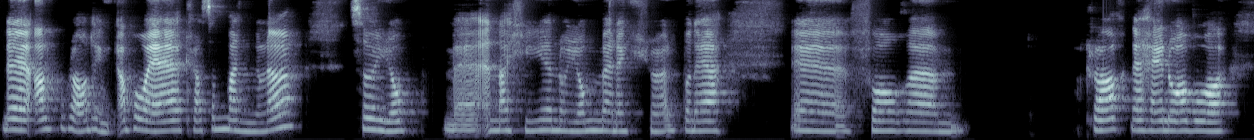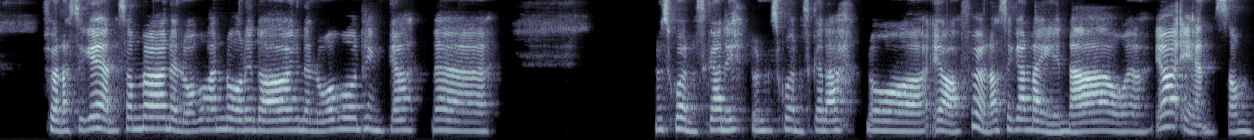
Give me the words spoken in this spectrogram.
det er alt du klarer å tenke på, er hva som mangler. Så jobb med energien og jobb med deg sjøl på det. Eh, for um, klart, det er helt lov å føle seg ensom, det er lov å ha en dårlig dag, det er lov å tenke at eh, du skulle ønske ditt og du skulle ønske datt, og ja, føle seg alene og ja, ensom.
